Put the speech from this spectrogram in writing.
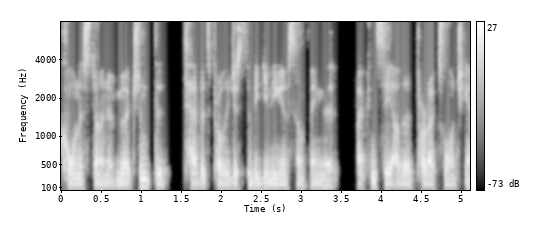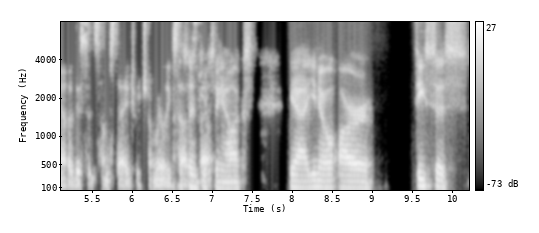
cornerstone at Merchant that Tabit's probably just the beginning of something that I can see other products launching out of this at some stage, which I'm really excited That's interesting, about. Alex. Yeah, you know, our thesis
